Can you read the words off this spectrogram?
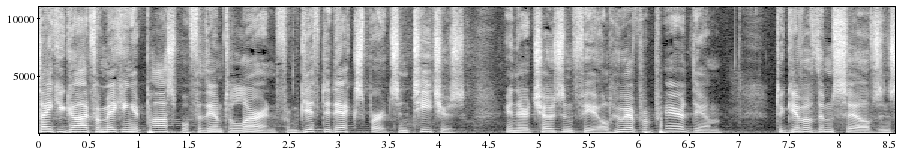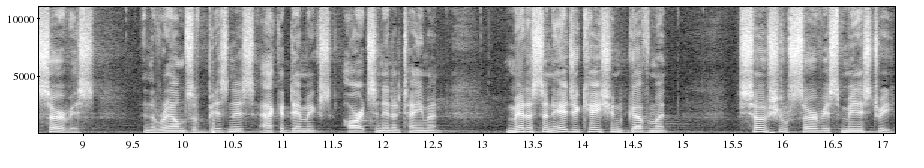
Thank you, God, for making it possible for them to learn from gifted experts and teachers in their chosen field who have prepared them to give of themselves in service in the realms of business, academics, arts and entertainment, medicine, education, government, social service, ministry,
